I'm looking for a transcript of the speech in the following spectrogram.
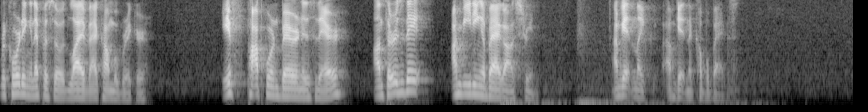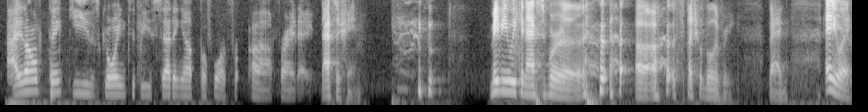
recording an episode live at Combo Breaker. If Popcorn Baron is there on Thursday, I'm eating a bag on stream. I'm getting like I'm getting a couple bags. I don't think he's going to be setting up before fr- uh, Friday. That's a shame. Maybe we can ask for a, a special delivery bag. Anyway,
